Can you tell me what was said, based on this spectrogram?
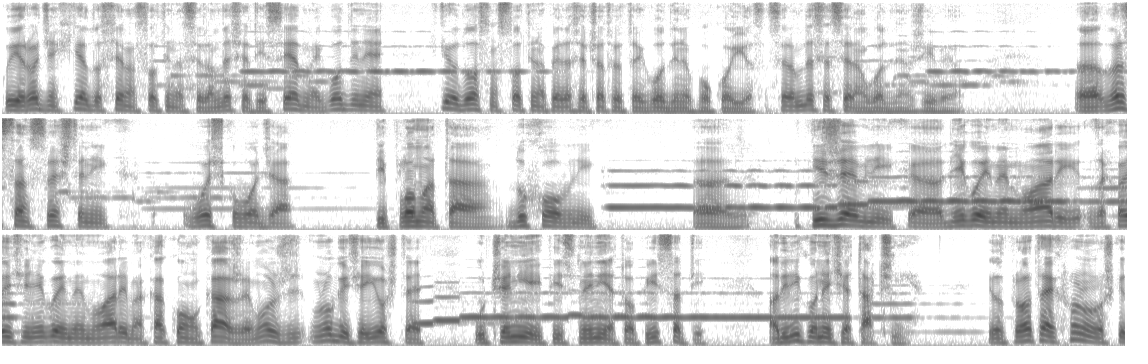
koji je rođen 1777. godine, 1854. godine pokojio se. 77 godina živeo. Eh, vrstan sveštenik, vojskovođa, diplomata, duhovnik, književnik, njegovi memoari, zahvaljujući njegovim memoarima, kako on kaže, mnogi će još te učenije i pismenije to pisati, ali niko neće tačnije. Jer prota je hronološki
